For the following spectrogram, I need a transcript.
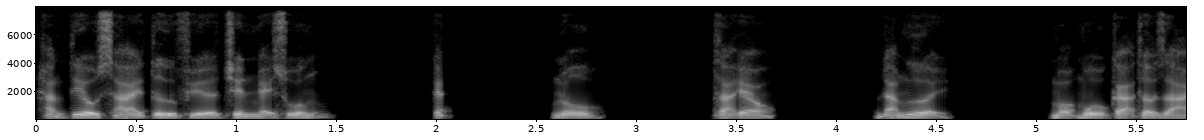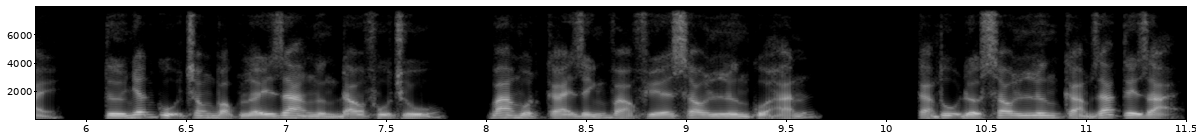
hắn tiêu sái từ phía trên nhảy xuống. Kết. nô. Ta eo. Đám người. Mọ mổ cả thở dài, từ nhẫn cụ trong bọc lấy ra ngừng đau phụ chú, ba một cái dính vào phía sau lưng của hắn. Cảm thụ được sau lưng cảm giác tê dại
